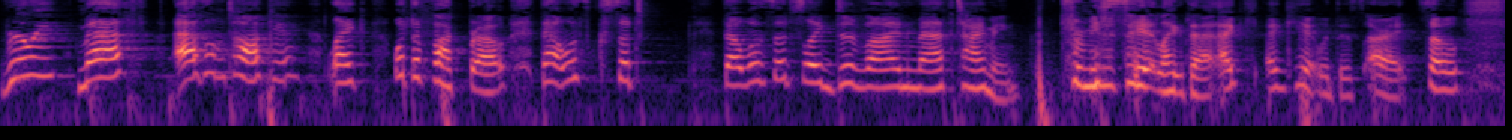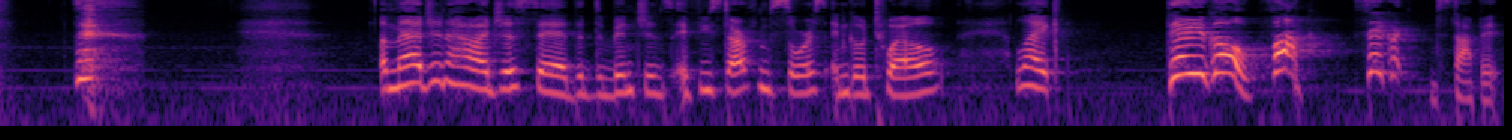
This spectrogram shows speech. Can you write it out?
Really? Math? As I'm talking? Like, what the fuck, bro? That was such, that was such like divine math timing for me to say it like that. I, I can't with this. All right. So, imagine how I just said the dimensions, if you start from source and go 12, like there you go. Fuck. Sacred. Stop it.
